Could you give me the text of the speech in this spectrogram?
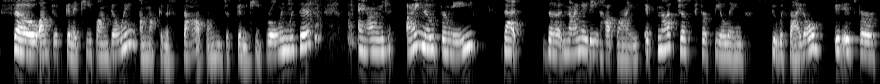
So I'm just going to keep on going. I'm not going to stop. I'm just going to keep rolling with this. And I know for me that the 988 hotline, it's not just for feeling suicidal, it is for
